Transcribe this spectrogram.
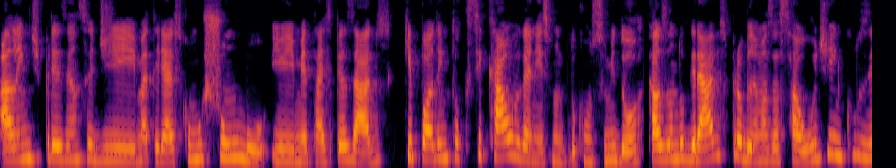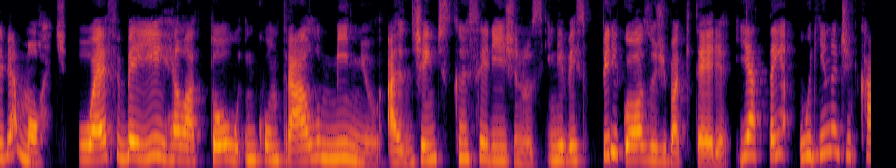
além de presença de materiais como chumbo e metais pesados, que podem intoxicar o organismo do consumidor, causando graves problemas à saúde e inclusive à morte. O FBI relatou encontrar alumínio, agentes cancerígenos e níveis perigosos de bactéria e até urina de cavalo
